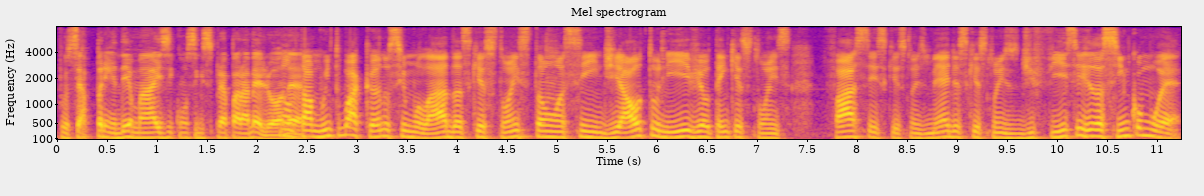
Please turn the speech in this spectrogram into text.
você aprender mais e conseguir se preparar melhor, Não, né? tá muito bacana o simulado. As questões estão assim de alto nível, tem questões fáceis, questões médias, questões difíceis, assim como é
